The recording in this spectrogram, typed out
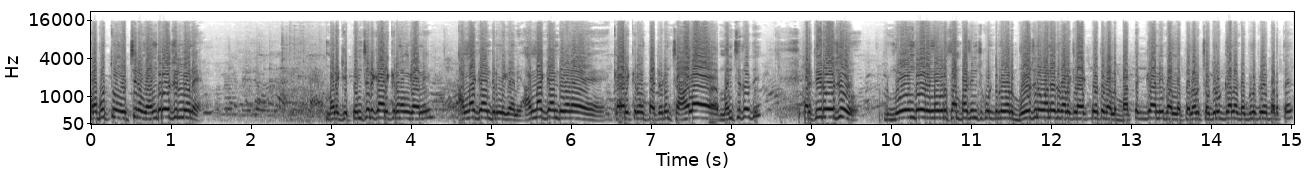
ప్రభుత్వం వచ్చిన వంద రోజుల్లోనే మనకి పెన్షన్ కార్యక్రమం కానీ అన్న క్యాంటీన్లు కానీ అన్న క్యాంటీన్ అనే కార్యక్రమం పెట్టడం చాలా మంచిది ప్రతిరోజు మూడు వందలు రెండు వందలు సంపాదించుకుంటున్న వాళ్ళు భోజనం అనేది వాళ్ళకి లేకపోతే వాళ్ళ బట్టకు కానీ వాళ్ళ పిల్లల చదువుకు కానీ డబ్బులు ఉపయోగపడతాయి.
